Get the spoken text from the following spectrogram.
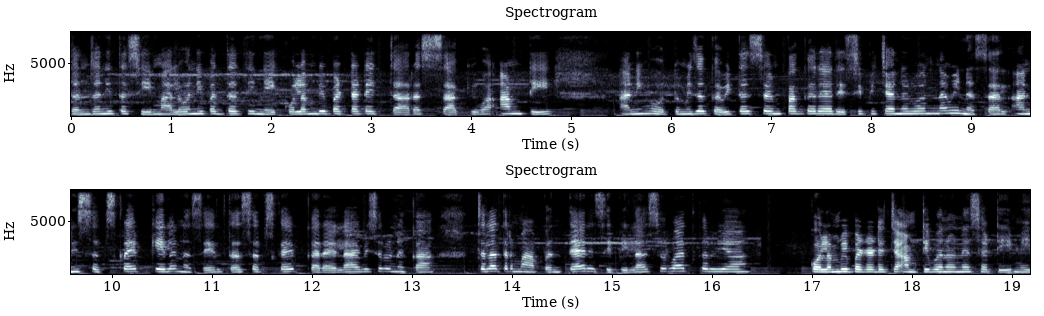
झणझणीत अशी मालवणी पद्धतीने कोलंबी बटाट्याचा रस्सा किंवा आमटी. आणि हो तुम्ही जर कविता स्वयंपाकघर या रेसिपी चॅनलवर नवीन असाल आणि सबस्क्राईब केलं नसेल तर सबस्क्राईब करायला विसरू नका. चला तर मग आपण त्या रेसिपीला सुरुवात करूया. कोलंबी बटाट्याच्या आमटी बनवण्यासाठी मी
